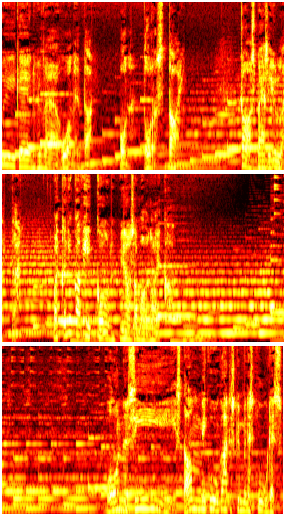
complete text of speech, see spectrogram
Oikein hyvää huomenta. On torstai. Taas pääsi yllättää. Vaikka joka viikko on ihan samaan aikaan. On siis tammikuun 26.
